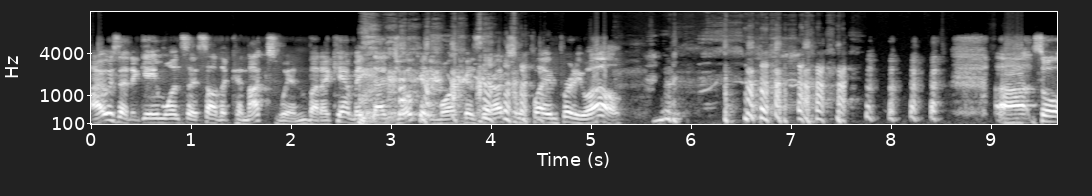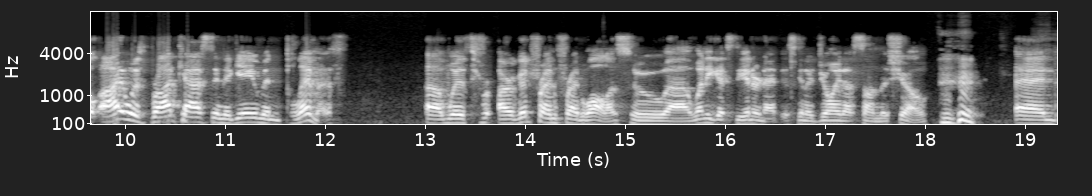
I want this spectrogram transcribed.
I was at a game once. I saw the Canucks win, but I can't make that joke anymore because they're actually playing pretty well. uh, so I was broadcasting a game in Plymouth uh, with our good friend Fred Wallace, who, uh, when he gets the internet, is going to join us on the show. and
